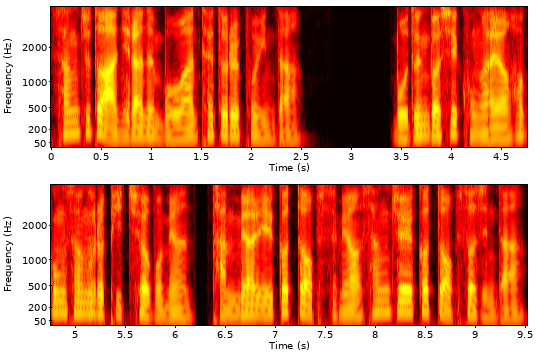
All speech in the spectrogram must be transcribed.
상주도 아니라는 모호한 태도를 보인다. 모든 것이 공하여 허공성으로 비추어 보면 단멸일 것도 없으며 상주일 것도 없어진다.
